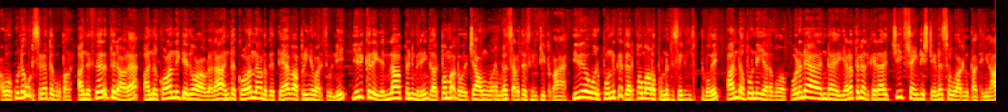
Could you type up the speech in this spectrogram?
அவங்களுக்குள்ள ஒரு சிரத்தை கொடுப்பாங்க. அந்த சிரத்தினால அந்த குழந்தைக்கு எதுவும் ஆகலைன்னா அந்த குழந்தை நமக்கு தேவை அப்படிங்கிற மாதிரி சொல்லி இருக்கிற எல்லா பெண்களையும் கர்ப்பமாக வச்சு அவங்க உடம்புல சிரத்தை செலுத்திட்டு இருப்பாங்க. இதுல ஒரு பொண்ணுக்கு கர்ப்பமான பொண்ணுக்கு செலுத்தும் போது அந்த பொண்ணு இறங்குவோம் உடனே அந்த இடத்துல இருக்கிற சீஃப் சயின்டிஸ்ட் என்ன சொல்லுவாருன்னு பாத்தீங்கன்னா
